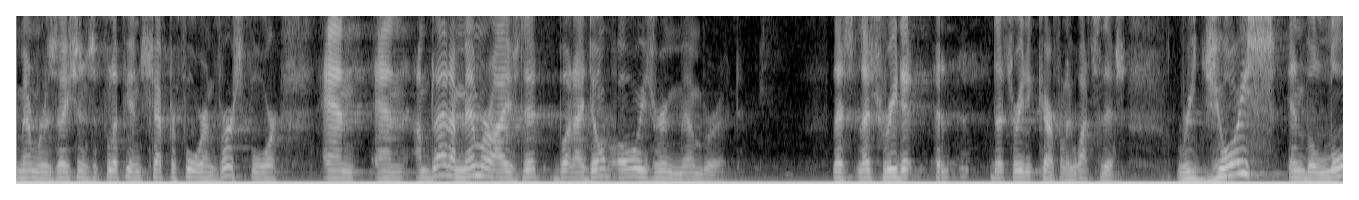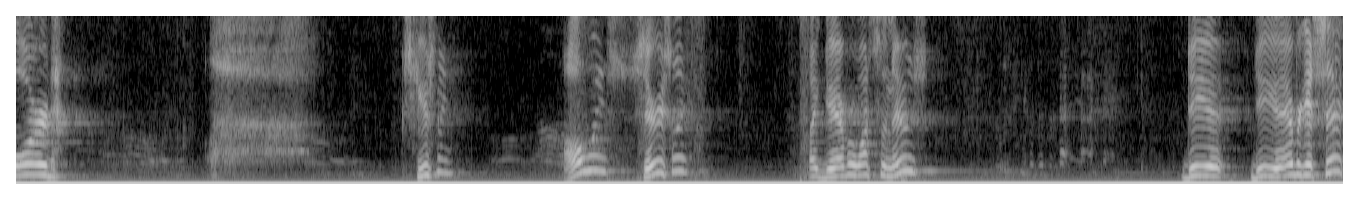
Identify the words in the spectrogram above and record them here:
memorizations of Philippians chapter 4 and verse 4. And, and I'm glad I memorized it, but I don't always remember it. Let's, let's read it. Uh, let's read it carefully. Watch this. Rejoice in the Lord. excuse me? Always? Seriously? Like, do you ever watch the news? Do you, do you ever get sick?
